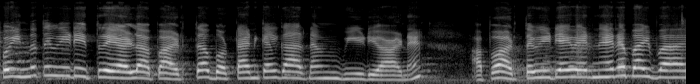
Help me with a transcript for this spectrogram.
അപ്പോൾ ഇന്നത്തെ വീഡിയോ ഇത്രയേ ഉള്ളൂ അപ്പോൾ അടുത്ത ബൊട്ടാനിക്കൽ ഗാർഡൻ വീഡിയോ ആണ്. അപ്പോൾ അടുത്ത വീഡിയോ വരുന്നേരെ ബൈ ബൈ.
